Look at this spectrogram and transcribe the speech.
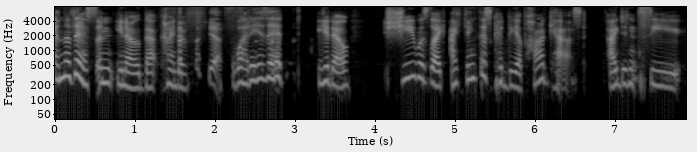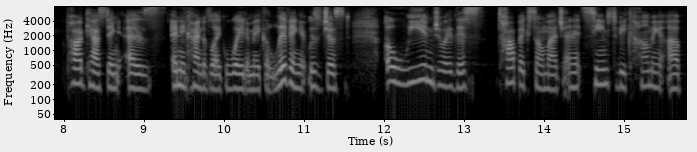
and the this? And, you know, that kind of, yes. what is it? You know, she was like, I think this could be a podcast. I didn't see podcasting as any kind of like way to make a living. It was just, oh, we enjoy this topic so much and it seems to be coming up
